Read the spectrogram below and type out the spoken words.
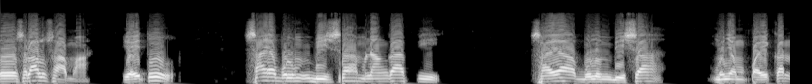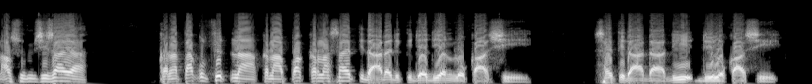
eh, selalu sama, yaitu saya belum bisa menanggapi. Saya belum bisa menyampaikan asumsi saya. Karena takut fitnah. Kenapa? Karena saya tidak ada di kejadian lokasi. Saya tidak ada di, di lokasi.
